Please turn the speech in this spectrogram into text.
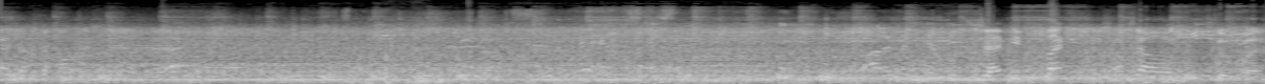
Ale tak nie potrzebnie, to tak już musiało być super. Potrzebnie.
